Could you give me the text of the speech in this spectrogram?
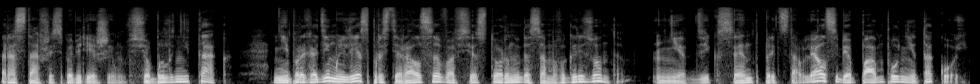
расставшись с побережьем, все было не так. Непроходимый лес простирался во все стороны до самого горизонта. Нет, Дик Сент представлял себе Пампу не такой.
